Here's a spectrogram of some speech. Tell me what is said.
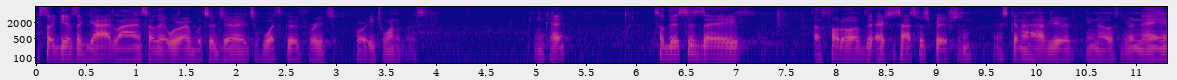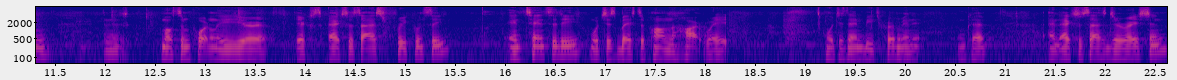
So it gives a guideline so that we're able to judge what's good for each for each one of us. Okay? So this is a a photo of the exercise prescription. It's going to have your, you know, your name and most importantly your ex- exercise frequency intensity, which is based upon the heart rate, which is in beats per minute, okay? And exercise duration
